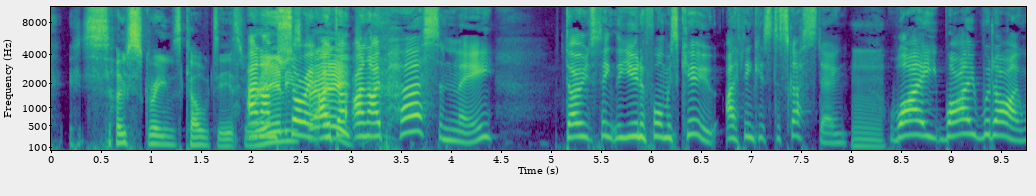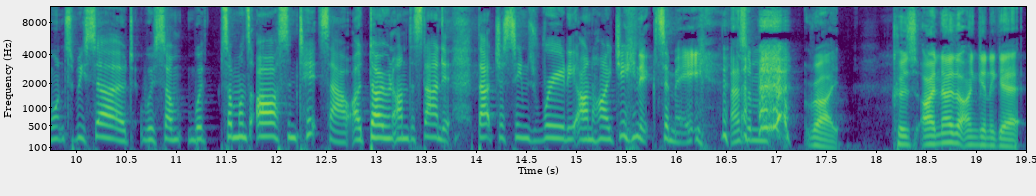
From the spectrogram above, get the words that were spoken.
it so screams culty. It's and really I'm sorry, I don't. And I personally don't think the uniform is cute. I think it's disgusting. Mm. Why why would I want to be served with some with someone's ass and tits out? I don't understand it. That just seems really unhygienic to me. As a ma- right, because I know that I'm gonna get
